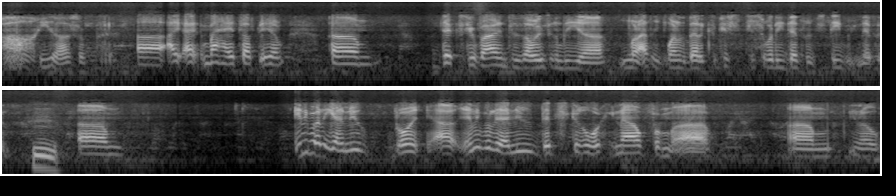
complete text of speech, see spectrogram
Oh, he's awesome. Uh, I, I my hats off to him. Um, Dexter Vines is always going to be uh, one. I think one of the better. Just just what he did with Steve McNiven. hmm. Um, anybody I knew going, uh, anybody I knew that's still working now from, uh, um, you know,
